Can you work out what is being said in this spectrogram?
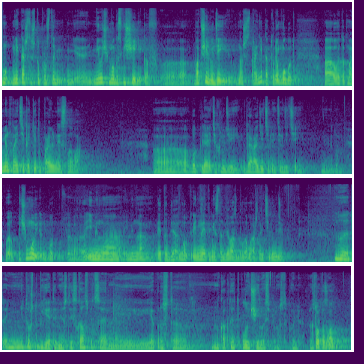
Ну, мне кажется, что просто не очень много священников, э, вообще людей в нашей стране, которые могут а, в этот момент найти какие-то правильные слова. А, вот для этих людей, для родителей этих детей. Почему вот а, именно, именно, это для, ну, именно это место для вас было важно, эти люди? Ну, это не то, чтобы я это место искал специально, я просто, ну, как-то это получилось просто, Коля. Просто Кто позвал?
